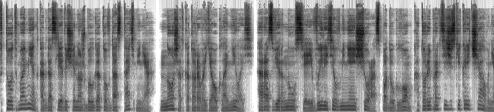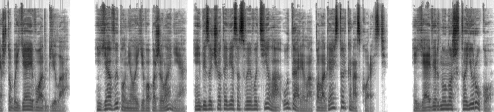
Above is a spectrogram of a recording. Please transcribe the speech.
В тот момент, когда следующий нож был готов достать меня, нож, от которого я уклонилась, развернулся и вылетел в меня еще раз под углом, который практически кричал мне, чтобы я его отбила. Я выполнила его пожелание и без учета веса своего тела ударила, полагаясь только на скорость. Я верну нож в твою руку.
